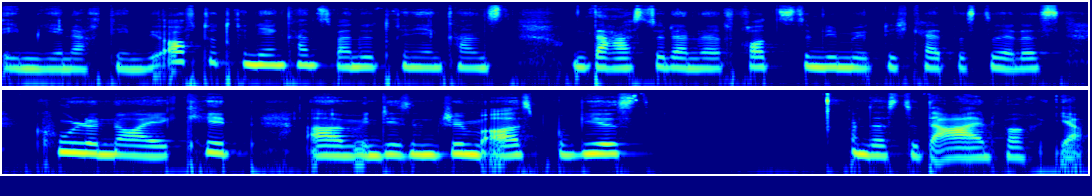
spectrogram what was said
Eben je nachdem, wie oft du trainieren kannst, wann du trainieren kannst. Und da hast du dann trotzdem die Möglichkeit, dass du das coole neue Kit ähm, in diesem Gym ausprobierst und dass du da einfach ja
